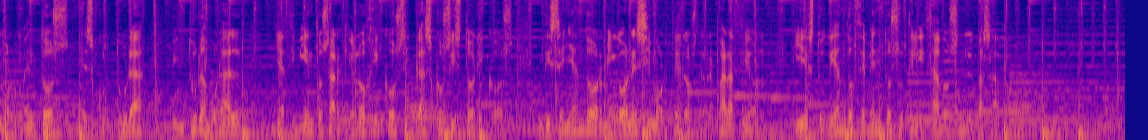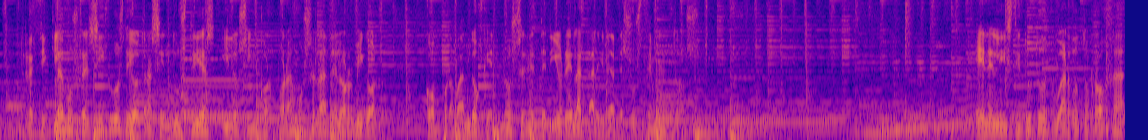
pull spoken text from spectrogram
monumentos, escultura, pintura mural, yacimientos arqueológicos y cascos históricos, diseñando hormigones y morteros de reparación y estudiando cementos utilizados en el pasado. Reciclamos residuos de otras industrias y los incorporamos a la del hormigón, comprobando que no se deteriore la calidad de sus cementos. En el Instituto Eduardo Torroja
